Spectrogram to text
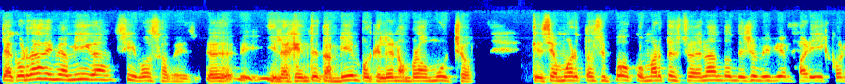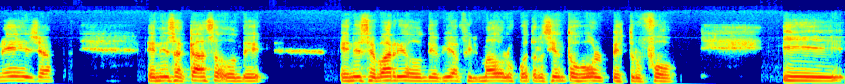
¿te acordás de mi amiga? Sí, vos sabés, eh, y la gente también, porque le he nombrado mucho, que se ha muerto hace poco, Marta Estrenán, donde yo viví en París con ella, en esa casa donde en ese barrio donde había filmado los 400 golpes Truffaut. Y,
